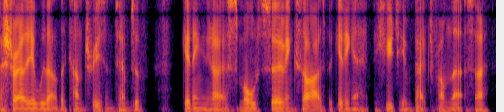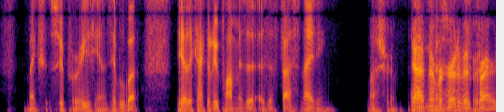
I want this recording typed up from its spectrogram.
australia with other countries in terms of getting you know a small serving size but getting a, a huge impact from that so it makes it super easy and simple but yeah the kakadu plum is a, is a fascinating mushroom Yeah, uh, I've never heard of it fruit. prior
